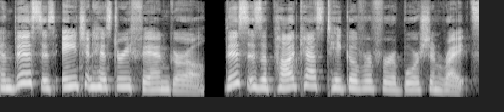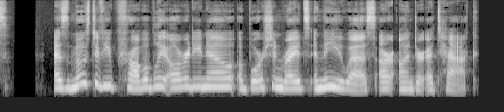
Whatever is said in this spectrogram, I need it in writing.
and this is Ancient History Fangirl. This is a podcast takeover for abortion rights. As most of you probably already know, abortion rights in the US are under attack.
